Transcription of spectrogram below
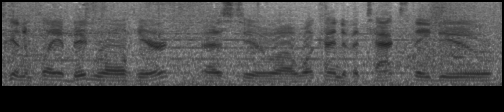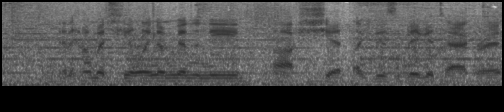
Is going to play a big role here as to uh, what kind of attacks they do and how much healing I'm going to need. Ah, shit. Like, this is a big attack, right?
